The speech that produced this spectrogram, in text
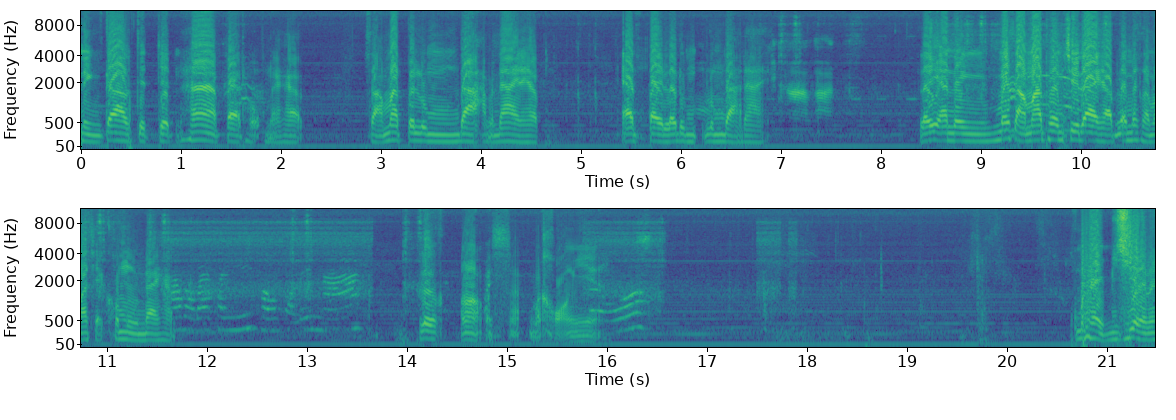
หนึ่งเก้าเจ็ดเจ็ดห้าแปดหกนะครับ สามารถไปลุมด่ามันได้นะครับ แอดไปแล้วลุมลุมด่าได้ห้าพันและอีกอันหนึ่งไม่สามารถเพิ่มชื่อได้ครับ และไม่สามารถเช็คข้อมูลได้ครับถ้าต่อไปใครนี้ทองขอเล่นนะเลิกอ๋อไอ้สัสมาของอย่างงี้โอ้กูไม่ให้มีเชี่ยอะไรไหม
